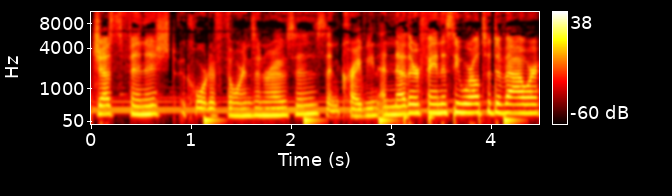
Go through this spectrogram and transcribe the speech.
Just finished A Court of Thorns and Roses and craving another fantasy world to devour?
